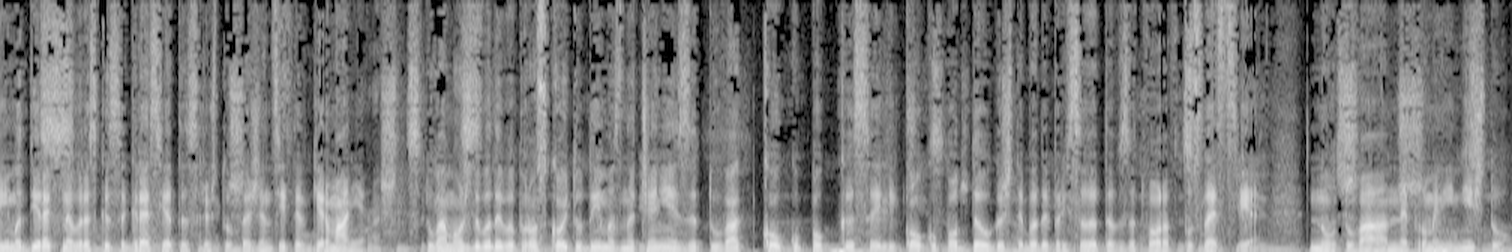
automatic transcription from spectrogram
има директна връзка с агресията срещу беженците в Германия? Това може да бъде въпрос, който да има значение за това колко по-къса или колко по-дълга ще бъде присъдата в затвора в последствие. Но това не промени нищо.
